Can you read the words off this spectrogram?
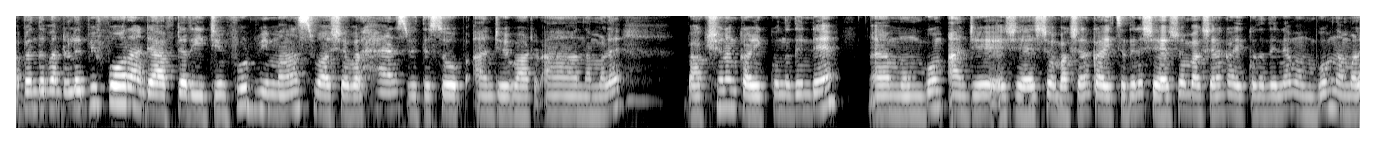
അപ്പോൾ എന്താ പറഞ്ഞിട്ടുള്ളത്? Before and after eating food we must wash our hands with soap and water നമ്മൾ ഭക്ഷണം കഴിക്കുന്നതിന്റെ മുമ്പും അതിന്റെ ശേഷവും ഭക്ഷണം കഴിച്ചതിന് ശേഷവും ഭക്ഷണം കഴിക്കുന്നതിന് മുമ്പും നമ്മൾ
